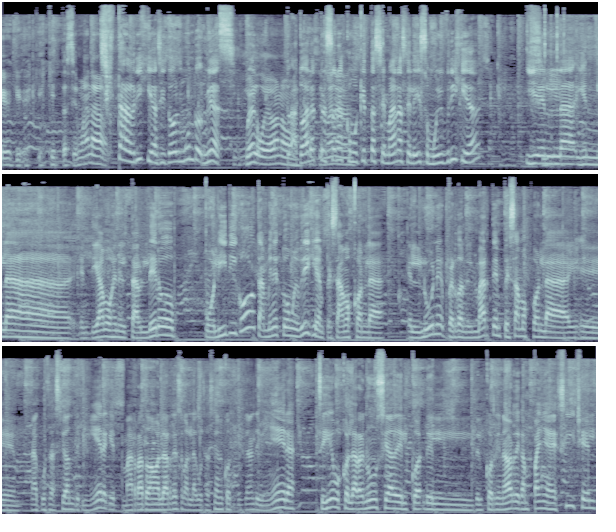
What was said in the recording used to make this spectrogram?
es que, es que- es que esta semana. Sí, estaba brígida, así todo el mundo. Mira, Sí, weón, no, a todas las personas semana- como que esta semana se le hizo muy brígida. Y en la, y en la, en, digamos, en el tablero político también estuvo muy brígida. Empezamos con la, el lunes, perdón, el martes empezamos con la eh, acusación de Piñera, que más rato vamos a hablar de eso, con la acusación constitucional de Piñera. Seguimos con la renuncia del, del, del coordinador de campaña de Sichel.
